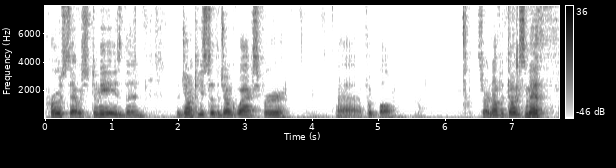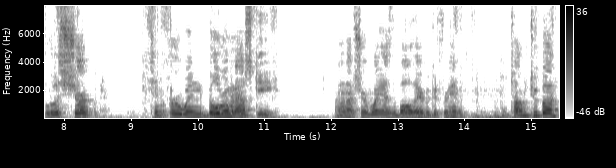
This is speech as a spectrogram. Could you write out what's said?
Pro Set, which to me is the, the junkies to the junk wax for uh, football. Starting off with Doug Smith, Luis Sharpe, Tim Irwin, Bill Romanowski, I'm not sure why he has the ball there, but good for him. Tom Tupa,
